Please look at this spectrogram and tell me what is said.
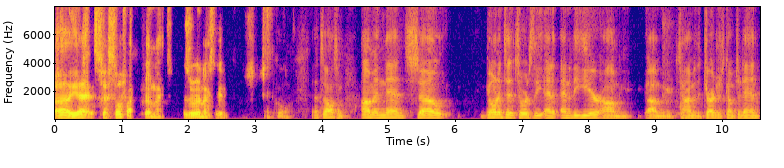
Uh, yeah, so, so far real nice. It's a real nice stadium. That's cool. That's awesome. Um, and then so going into towards the end, end of the year, um, um, your time with the Chargers come to an end.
